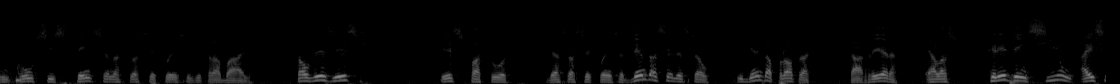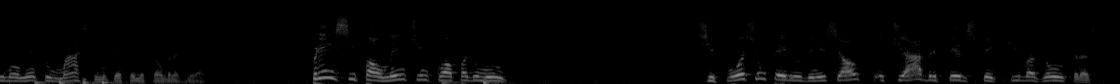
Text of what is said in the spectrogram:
em consistência na sua sequência de trabalho. Talvez esse, esse fator dessa sequência, dentro da seleção e dentro da própria carreira, elas credenciam a esse momento máximo que é a seleção brasileira. Principalmente em Copa do Mundo. Se fosse um período inicial, te abre perspectivas outras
